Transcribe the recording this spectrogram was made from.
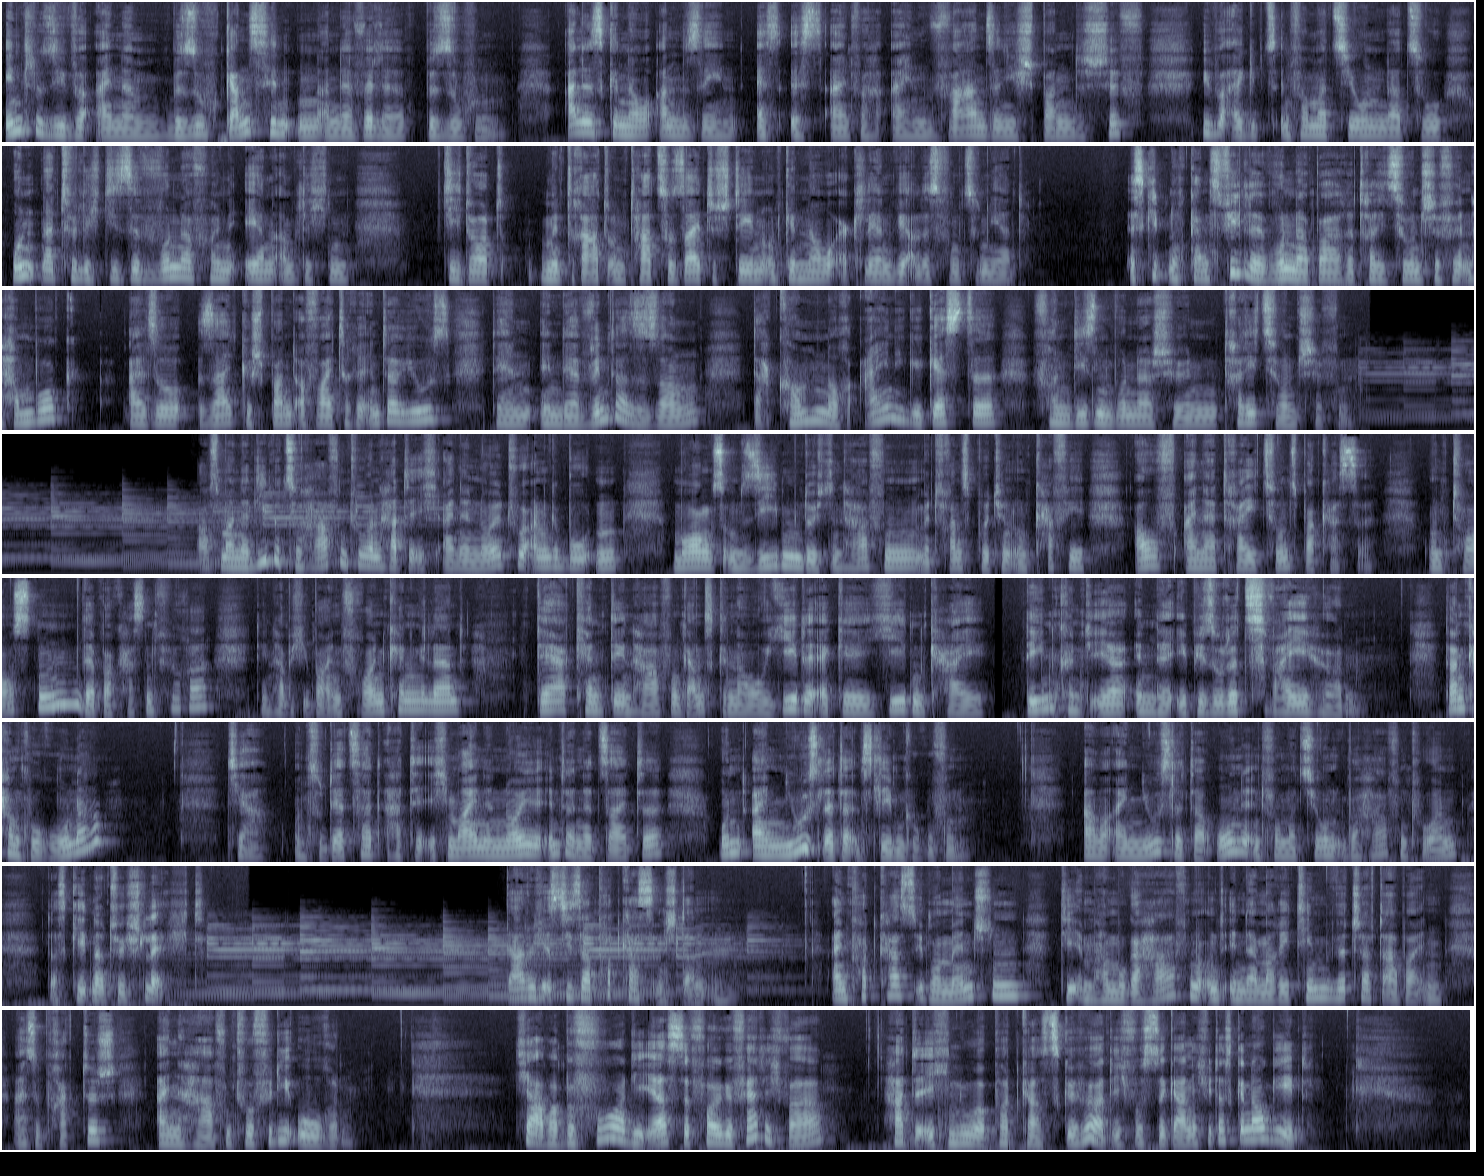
inklusive einem Besuch ganz hinten an der Welle besuchen. Alles genau ansehen. Es ist einfach ein wahnsinnig spannendes Schiff. Überall gibt's Informationen dazu und natürlich diese wundervollen Ehrenamtlichen die dort mit Rat und Tat zur Seite stehen und genau erklären, wie alles funktioniert. Es gibt noch ganz viele wunderbare Traditionsschiffe in Hamburg, also seid gespannt auf weitere Interviews, denn in der Wintersaison, da kommen noch einige Gäste von diesen wunderschönen Traditionsschiffen. Aus meiner Liebe zu Hafentouren hatte ich eine neue Tour angeboten, morgens um sieben durch den Hafen mit Franzbrötchen und Kaffee auf einer Traditionsbarkasse. Und Thorsten, der Barkassenführer, den habe ich über einen Freund kennengelernt, der kennt den Hafen ganz genau, jede Ecke, jeden Kai. Den könnt ihr in der Episode 2 hören. Dann kam Corona. Tja, und zu der Zeit hatte ich meine neue Internetseite und ein Newsletter ins Leben gerufen. Aber ein Newsletter ohne Informationen über Hafentouren, das geht natürlich schlecht. Dadurch ist dieser Podcast entstanden. Ein Podcast über Menschen, die im Hamburger Hafen und in der maritimen Wirtschaft arbeiten. Also praktisch eine Hafentour für die Ohren. Tja, aber bevor die erste Folge fertig war, hatte ich nur Podcasts gehört. Ich wusste gar nicht, wie das genau geht.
